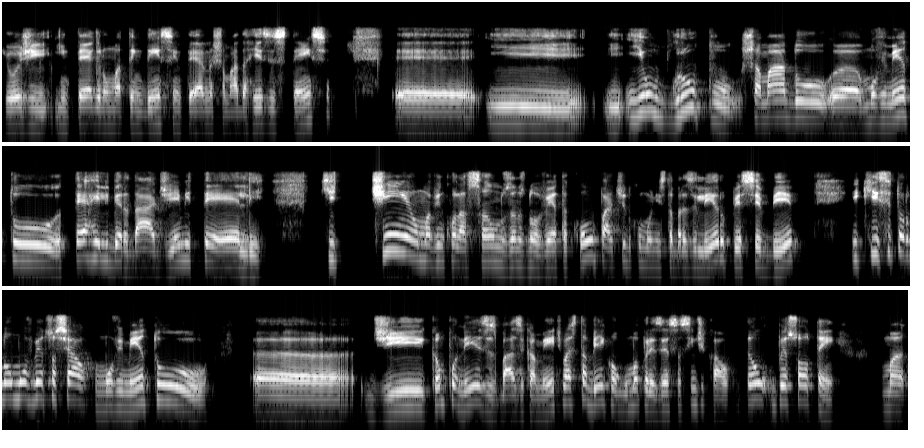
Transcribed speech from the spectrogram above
que hoje integram uma tendência interna chamada resistência, é, e, e, e, um grupo chamado uh, Movimento Terra e Liberdade, MTL, tinha uma vinculação nos anos 90 com o Partido Comunista Brasileiro, PCB, e que se tornou um movimento social, um movimento uh, de camponeses, basicamente, mas também com alguma presença sindical. Então, o pessoal tem uma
